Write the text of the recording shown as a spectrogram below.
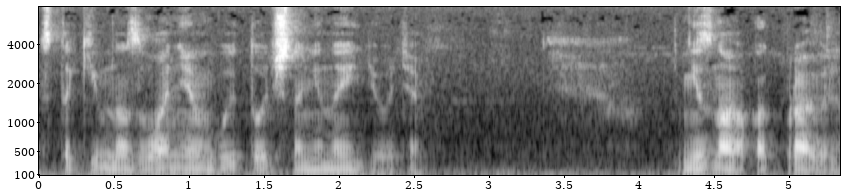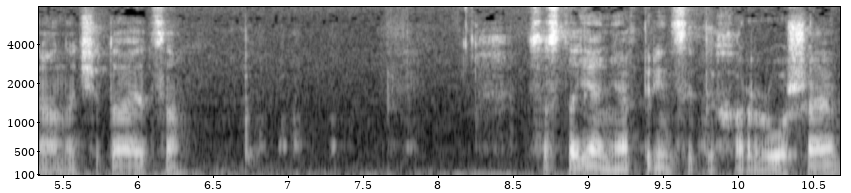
С таким названием вы точно не найдете. Не знаю, как правильно она читается. Состояние, в принципе, хорошее.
